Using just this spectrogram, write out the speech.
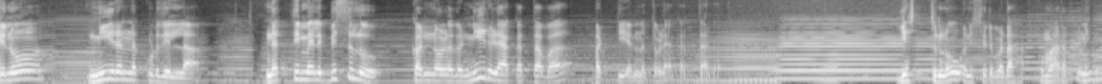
ಏನೋ ನೀರನ್ನು ಕುಡಿದಿಲ್ಲ. ನೆತ್ತಿ ಮೇಲೆ ಬಿಸಿಲು, ಕಣ್ಣೊಳಗೆ ನೀರು ಇಳಿಯಾಕತ್ತವ, ಬಟ್ಟಿಯನ್ನು ತೊಳ್ಯಾಕತ್ತಾನ. ಎಷ್ಟು ನೋವು ಅನಿಸಿರ್ಬೇಡ ಕುಮಾರಪ್ಪನಿಗೆ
